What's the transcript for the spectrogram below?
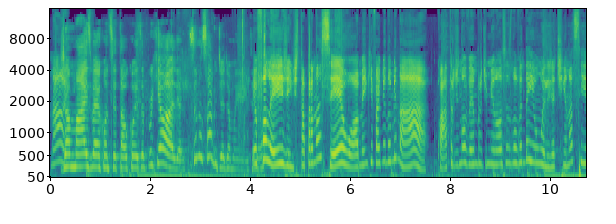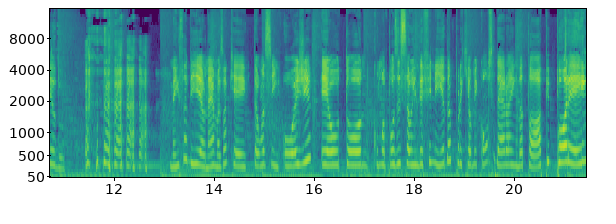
Não, Jamais vai acontecer tal coisa. Porque, olha, você não sabe o dia de amanhã, entendeu? Eu falei, gente, tá pra nascer o homem que vai me dominar. 4 de novembro de 1991, ele já tinha nascido. Nem sabia, né? Mas ok. Então, assim, hoje eu tô com uma posição indefinida porque eu me considero ainda top, porém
